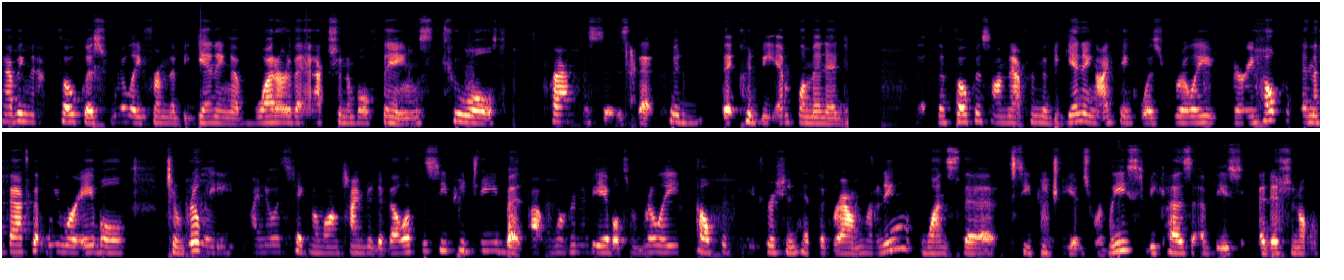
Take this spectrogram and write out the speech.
having that focus really from the beginning of what are the actionable things, tools, practices that could that could be implemented the focus on that from the beginning i think was really very helpful and the fact that we were able to really i know it's taken a long time to develop the cpg but uh, we're going to be able to really help the pediatrician hit the ground running once the cpg is released because of these additional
